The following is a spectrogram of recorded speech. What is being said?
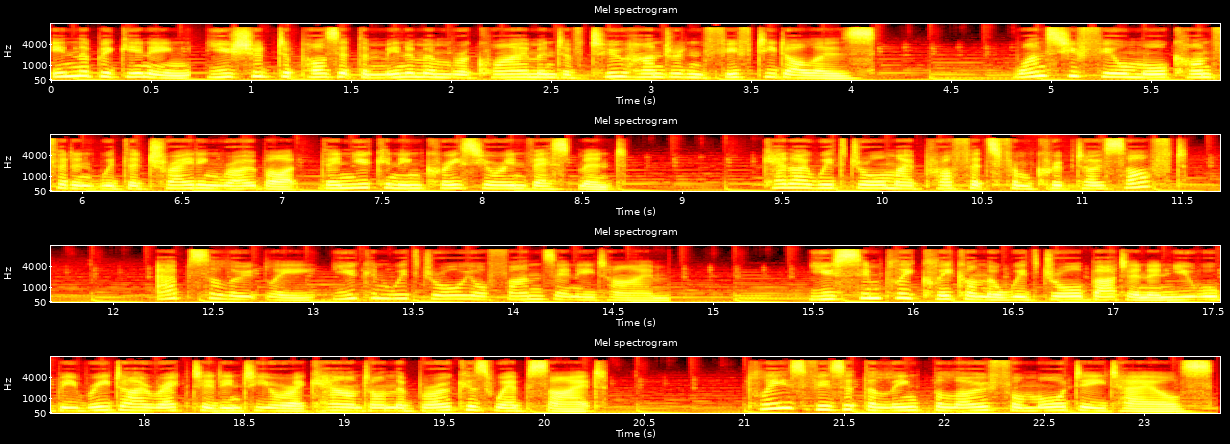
In the beginning, you should deposit the minimum requirement of $250. Once you feel more confident with the trading robot, then you can increase your investment. Can I withdraw my profits from CryptoSoft? Absolutely, you can withdraw your funds anytime. You simply click on the withdraw button and you will be redirected into your account on the broker's website. Please visit the link below for more details.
